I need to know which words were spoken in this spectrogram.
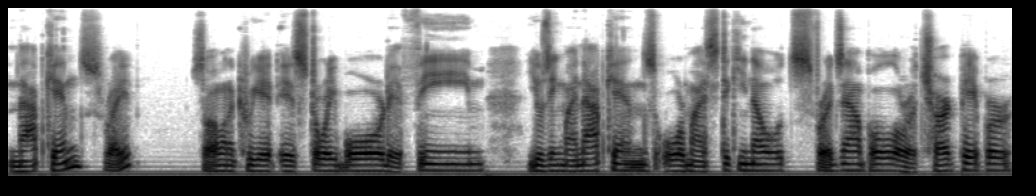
napkins, right? So I want to create a storyboard, a theme, using my napkins or my sticky notes, for example, or a chart paper?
